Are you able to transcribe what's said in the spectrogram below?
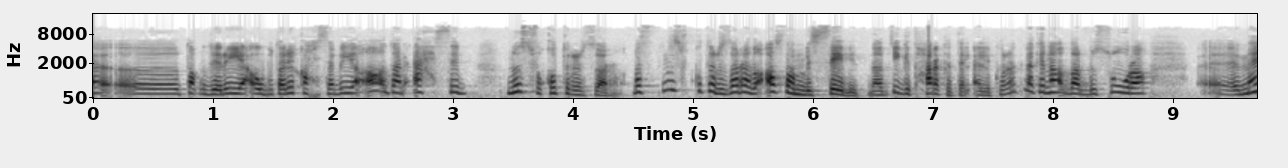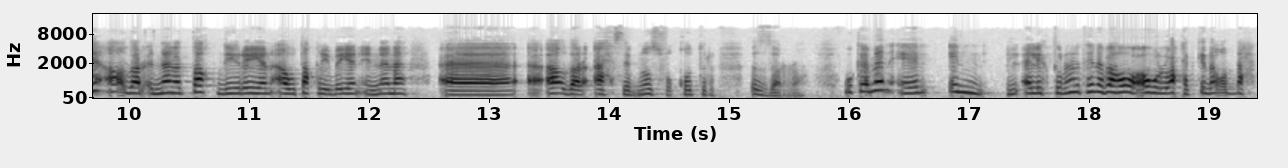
آه، تقديرية أو بطريقة حسابية أقدر أحسب نصف قطر الذرة. بس نصف قطر الذرة ده أصلا مش ثابت نتيجة حركة الالكترونات لكن أقدر بصورة آه، ما أقدر إن أنا تقديريا أو تقريبيا إن أنا آه، أقدر أحسب نصف قطر الذرة. وكمان قال إن الألكترونات هنا بقى هو أول واحد كده وضح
